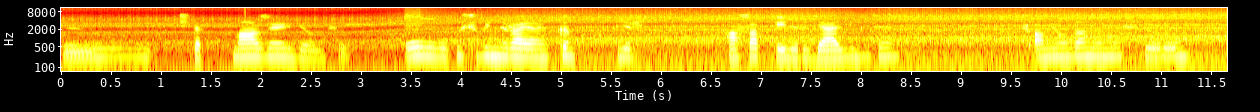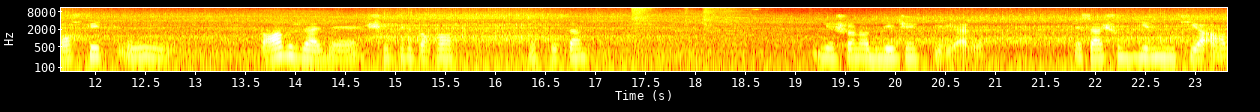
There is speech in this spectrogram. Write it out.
Hmm, işte mağazaya gidiyormuşuz. Oo 3000 liraya yakın bir hasat geliri geldi bize. Şu ana yoldan dönmek istiyorum. Basket. Oo. Daha güzel be. Şehri daha nasıl yaşanabilecek bir yerde. Mesela şu 22'yi al.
